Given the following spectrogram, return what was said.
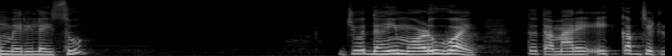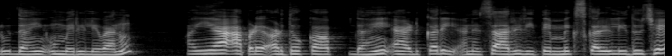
ઉમેરી લઈશું. જો દહીં મોડું હોય, તો તમારે એક કપ જેટલું દહીં ઉમેરી લેવાનું. અહીંયા આપણે અડધો કપ દહીં એડ કરી અને સારી રીતે મિક્સ કરી લીધું છે.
